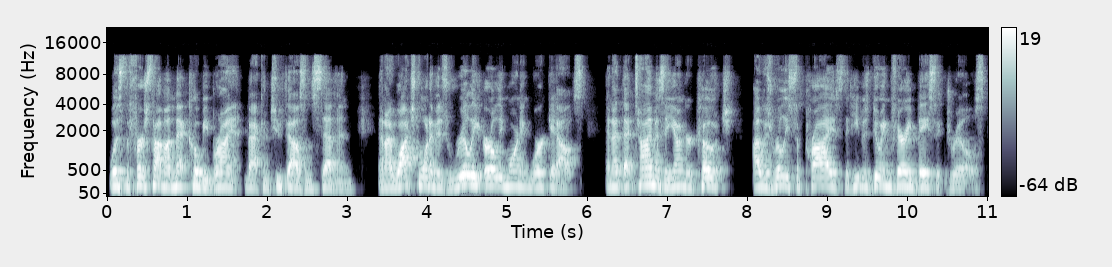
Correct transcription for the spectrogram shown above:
was the first time I met Kobe Bryant back in 2007. And I watched one of his really early morning workouts. And at that time, as a younger coach, I was really surprised that he was doing very basic drills.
